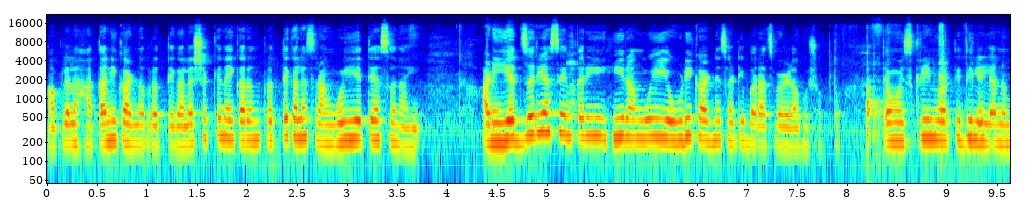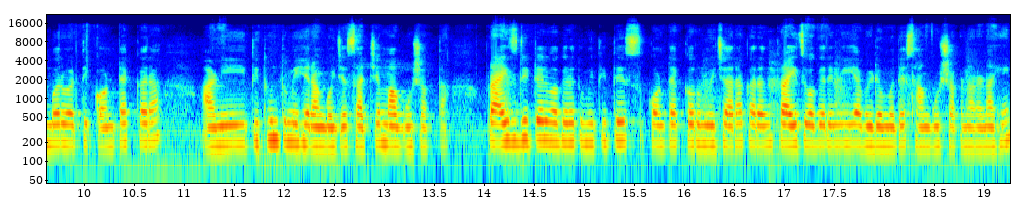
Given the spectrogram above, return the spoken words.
आपल्याला हाताने काढणं प्रत्येकाला शक्य नाही कारण प्रत्येकालाच रांगोळी येते असं नाही. आणि येत जरी असेल तरी ही रांगोळी एवढी काढण्यासाठी बराच वेळ लागू शकतो. त्यामुळे स्क्रीनवरती दिलेल्या नंबरवरती कॉन्टॅक्ट करा आणि तिथून तुम्ही हे रांगोळीचे साचे मागवू शकता. प्राईज डिटेल वगैरे तुम्ही तिथेच कॉन्टॅक्ट करून विचारा कारण प्राईज वगैरे मी या व्हिडिओमध्ये सांगू शकणार नाही.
